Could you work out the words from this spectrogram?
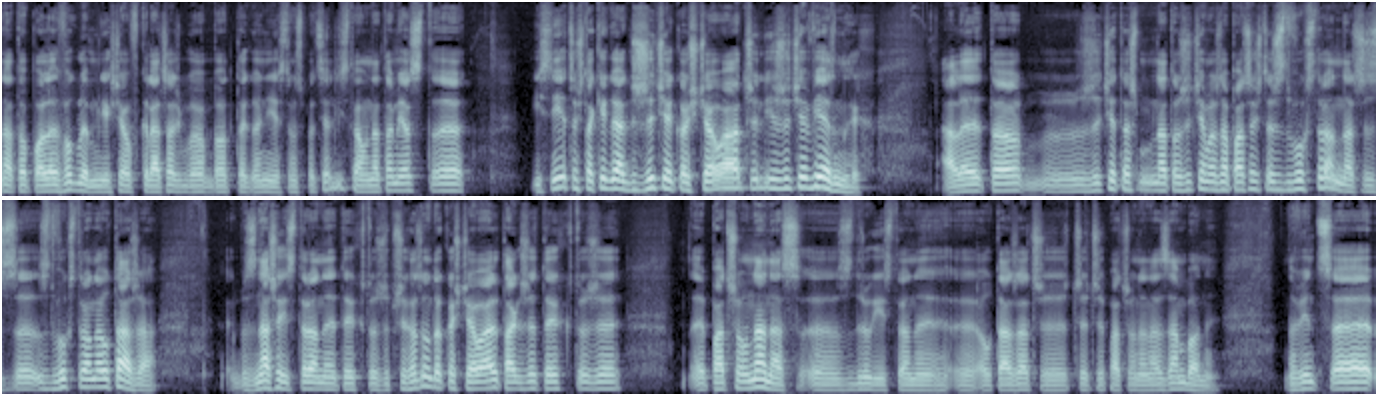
na to pole w ogóle bym nie chciał wkraczać, bo, bo od tego nie jestem specjalistą. Natomiast e, istnieje coś takiego jak życie Kościoła, czyli życie wiernych. Ale to mm, życie też, na to życie można patrzeć też z dwóch stron, znaczy z, z dwóch stron ołtarza. Jakby z naszej strony tych, którzy przychodzą do kościoła, ale także tych, którzy e, patrzą na nas e, z drugiej strony e, ołtarza, czy, czy, czy patrzą na nas z ambony. No więc e,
